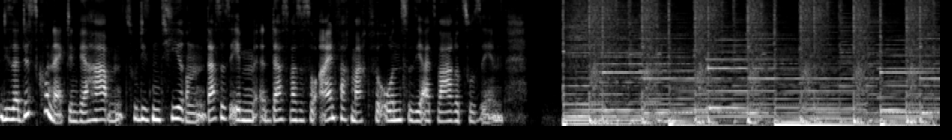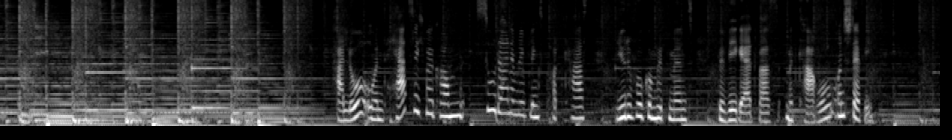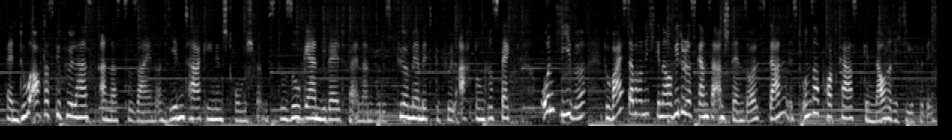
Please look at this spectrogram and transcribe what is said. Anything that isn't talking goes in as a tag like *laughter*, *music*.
dieser Disconnect, den wir haben zu diesen Tieren, das ist eben das, was es so einfach macht für uns, sie als Ware zu sehen. Hallo und herzlich willkommen zu deinem Lieblingspodcast Beautiful Commitment Bewege etwas mit Caro und Steffi. Wenn du auch das Gefühl hast, anders zu sein und jeden Tag gegen den Strom schwimmst, du so gern die Welt verändern würdest für mehr Mitgefühl, Achtung, Respekt und Liebe, du weißt aber noch nicht genau, wie du das Ganze anstellen sollst, dann ist unser Podcast genau der richtige für dich.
